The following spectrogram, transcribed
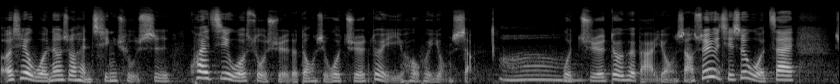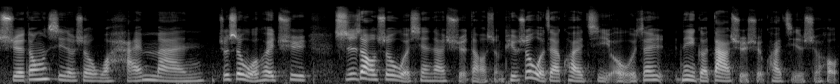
而且我那时候很清楚是会计我所学的东西，我绝对以后会用上。哦，我绝对会把它用上。所以其实我在学东西的时候，我还蛮就是我会去知道说我现在学到什么。比如说我在会计哦，我在那个大学学会计的时候，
